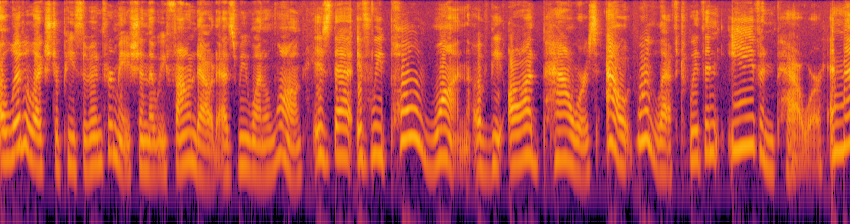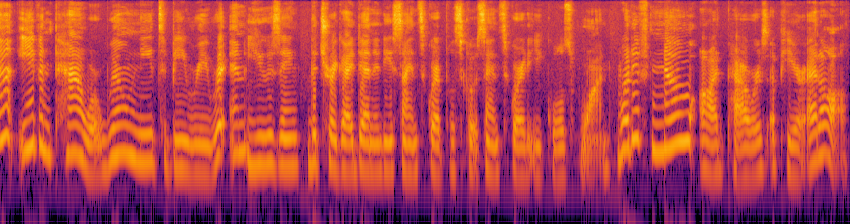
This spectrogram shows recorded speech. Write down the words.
A little extra piece of information that we found out as we went along is that if we pull one of the odd powers out, we're left with an even power. And that even power will need to be rewritten using the trig identity sine squared plus cosine squared equals 1. What if no odd powers appear at all?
